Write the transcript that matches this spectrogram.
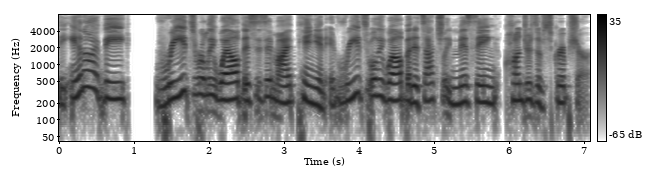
The NIV reads really well. This is in my opinion. It reads really well, but it's actually missing hundreds of scripture.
